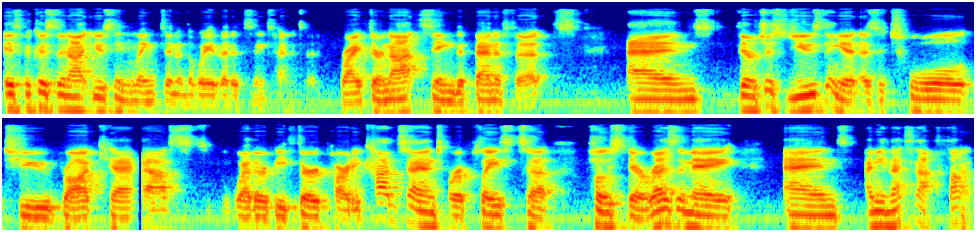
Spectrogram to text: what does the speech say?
is because they're not using LinkedIn in the way that it's intended, right? They're not seeing the benefits and they're just using it as a tool to broadcast, whether it be third party content or a place to post their resume. And I mean, that's not fun,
